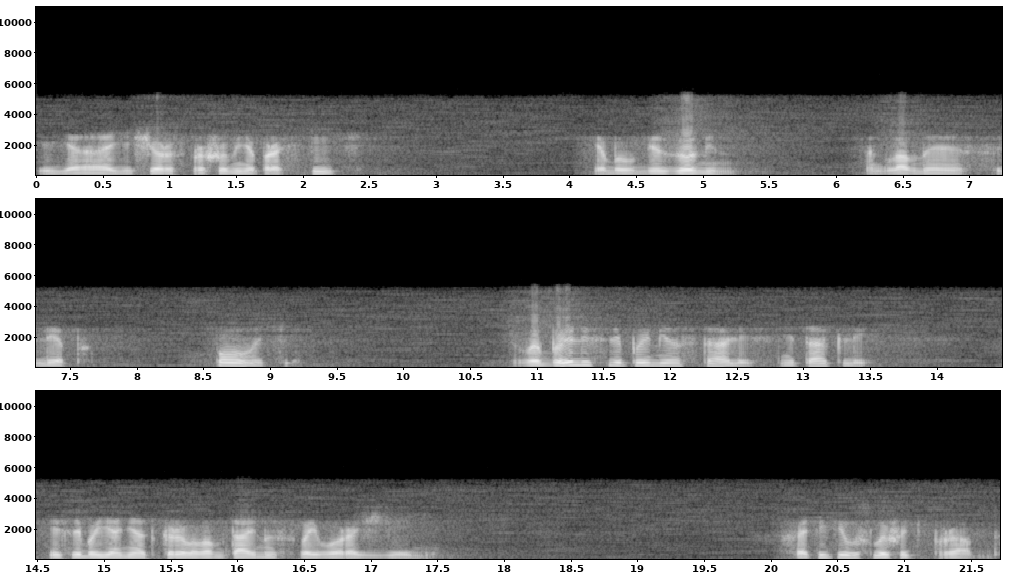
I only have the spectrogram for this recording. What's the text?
и я еще раз прошу меня простить. Я был безумен, а главное, слеп. Полноте. Вы были слепыми и остались, не так ли, если бы я не открыла вам тайну своего рождения? Хотите услышать правду?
